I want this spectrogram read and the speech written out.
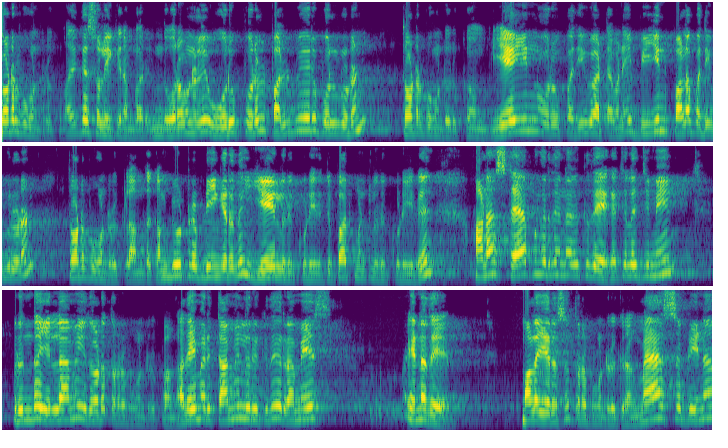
தொடர்பு கொண்டிருக்கும். அதைத்தான் சொல்லிக்கிறேன் பாரு. இந்த உறவு நிலையில் ஒரு பொருள் பல்வேறு பொருள்களுடன் தொடர்பு கொண்டிருக்கும். ஏயின் ஒரு பதிவு அட்டவணை பியின் பல பதிவுகளுடன் தொடர்பு கொண்டிருக்கலாம். இந்த கம்ப்யூட்டர் அப்படிங்கிறது ஏழு இருக்கக்கூடியது டிபார்ட்மெண்ட்டில் இருக்கக்கூடியது. ஆனால் ஸ்டாப்புங்கிறது என்ன இருக்குது? கஜலட்சுமி பிருந்தா எல்லாமே இதோட தொடர்பு கொண்டிருப்பாங்க. அதே மாதிரி தமிழ் இருக்குது ரமேஷ் என்னது? மலையரசு தொடர்பு கொண்டிருக்கிறாங்க. மேத்ஸ் அப்படின்னா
